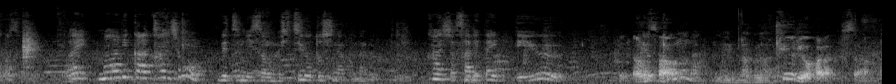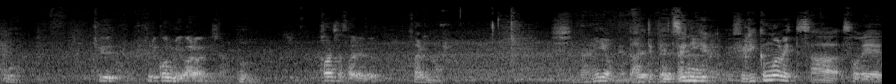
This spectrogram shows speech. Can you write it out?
て、はい、周りから感謝も別にその必要としなくなるっていう。感謝されたいっていうあのさ給料払ってさ給振り込みがあるわけじゃん。感謝される？されない。しないよね。だって別に振り込まれてさそれ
